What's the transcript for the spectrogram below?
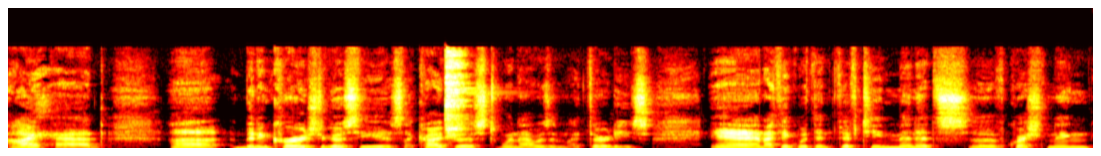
I had uh, been encouraged to go see a psychiatrist when I was in my 30s. And I think within 15 minutes of questioning,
